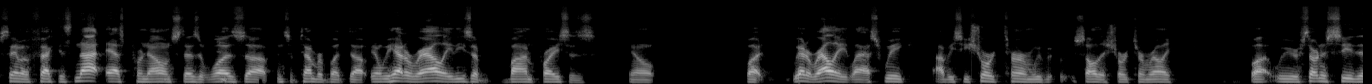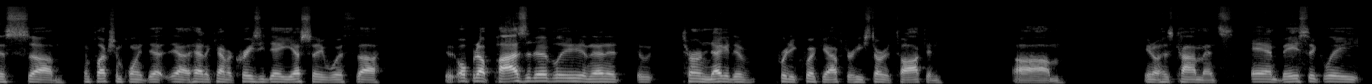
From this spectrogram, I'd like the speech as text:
same effect. It's not as pronounced as it was uh, in September, but uh, you know we had a rally. These are bond prices, you know, but we had a rally last week. Obviously, short term. We saw this short term rally, but we were starting to see this um, inflection point. That yeah, it had a kind of a crazy day yesterday with uh, it opened up positively and then it, it turned negative pretty quick after he started talking. Um, you know his comments and basically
